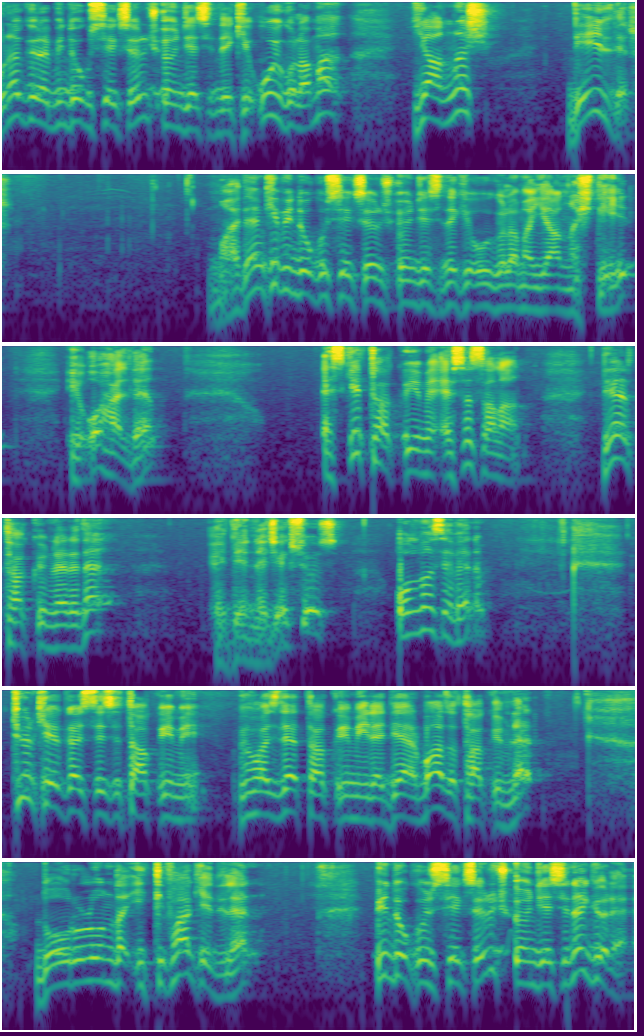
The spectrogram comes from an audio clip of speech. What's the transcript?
Buna göre 1983 öncesindeki uygulama yanlış değildir. Madem ki 1983 öncesindeki uygulama yanlış değil, e o halde eski takvime esas alan diğer takvimlere de e, denilecek söz olmaz efendim. Türkiye Gazetesi takvimi ve fazilet takvimi ile diğer bazı takvimler doğruluğunda ittifak edilen 1983 öncesine göre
